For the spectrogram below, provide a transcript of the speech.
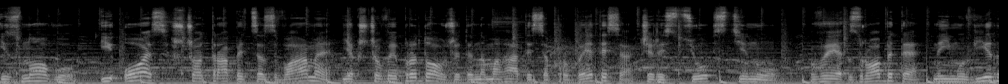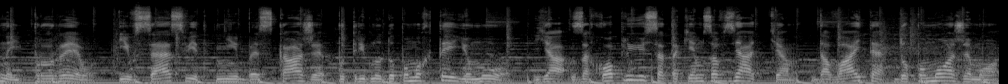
і знову. І ось що трапиться з вами, якщо ви продовжите намагатися пробитися через цю стіну. Ви зробите неймовірний прорив, і Всесвіт ніби скаже, потрібно допомогти йому. Я захоплююся таким завзяттям. Давайте допоможемо.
